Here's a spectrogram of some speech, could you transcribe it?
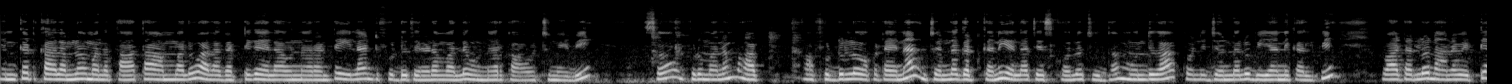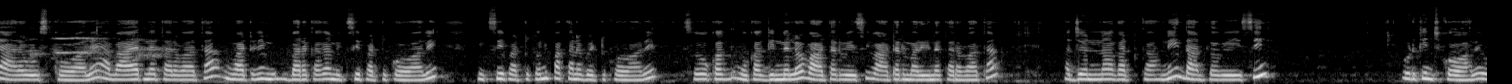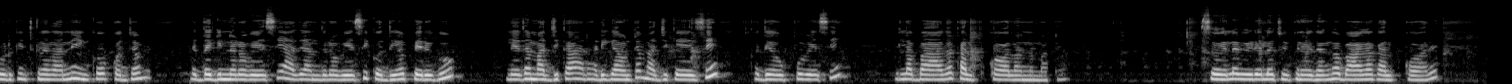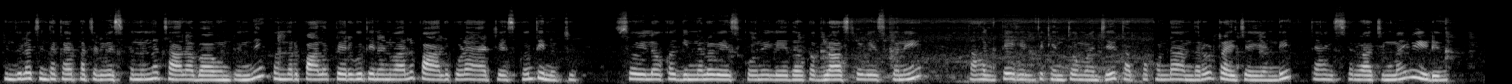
వెనకటి కాలంలో మన తాత అమ్మలు అలా గట్టిగా ఎలా ఉన్నారంటే ఇలాంటి ఫుడ్ తినడం వల్లే ఉన్నారు కావచ్చు మేబీ సో ఇప్పుడు మనం ఆ ఫుడ్లో ఒకటైన జొన్న గట్కని ఎలా చేసుకోవాలో చూద్దాం. ముందుగా కొన్ని జొన్నలు బియ్యాన్ని కలిపి వాటర్లో నానబెట్టి ఆరబోసుకోవాలి. అవి ఆరిన తర్వాత వాటిని బరకగా మిక్సీ పట్టుకోవాలి. మిక్సీ పట్టుకొని పక్కన పెట్టుకోవాలి. సో ఒక ఒక గిన్నెలో వాటర్ వేసి వాటర్ మరిగిన తర్వాత ఆ జొన్న గట్కాని దాంట్లో వేసి ఉడికించుకోవాలి. ఉడికించుకునే దాన్ని ఇంకో కొంచెం పెద్ద గిన్నెలో వేసి అది అందులో వేసి కొద్దిగా పెరుగు లేదా మజ్జిగ రెడీగా ఉంటే మజ్జిగ వేసి కొద్దిగా ఉప్పు వేసి ఇలా బాగా కలుపుకోవాలన్నమాట. సో ఇలా వీడియోలో చూపిన విధంగా బాగా కలుపుకోవాలి. ఇందులో చింతకాయ పచ్చడి వేసుకున్న చాలా బాగుంటుంది. కొందరు పాల పెరుగు తినని వాళ్ళు పాలు కూడా యాడ్ చేసుకొని తినొచ్చు. సో ఇలా ఒక గిన్నెలో వేసుకొని లేదా ఒక గ్లాస్లో వేసుకొని తాగితే హెల్త్కి ఎంతో మంచిది. తప్పకుండా అందరూ ట్రై చేయండి. Thanks for watching my video.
